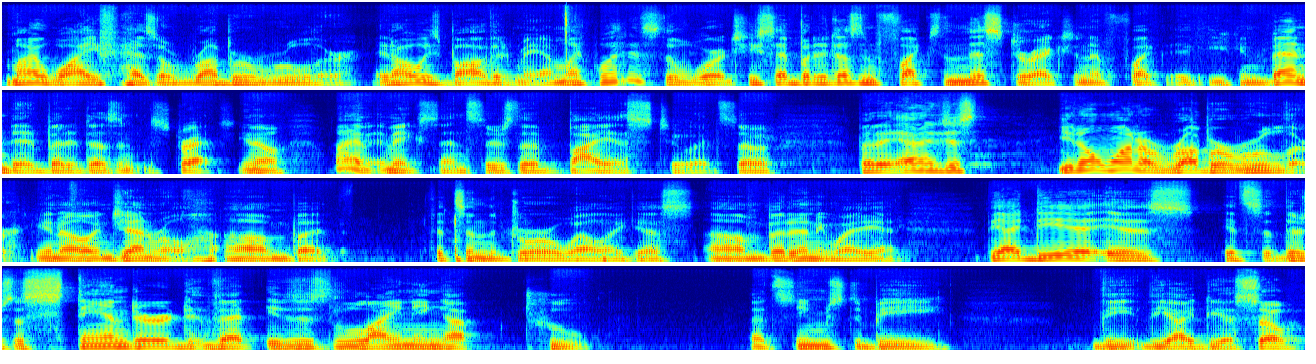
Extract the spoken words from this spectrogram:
my wife has a rubber ruler. It always bothered me. I'm like, what is the word? She said, but it doesn't flex in this direction. It flex, you can bend it, but it doesn't stretch. You know, well, it makes sense. There's a bias to it. So, but and I just, you don't want a rubber ruler, you know, in general. Um, but fits in the drawer well, I guess. Um, but anyway, the idea is it's there's a standard that it is lining up to. That seems to be the the idea. So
